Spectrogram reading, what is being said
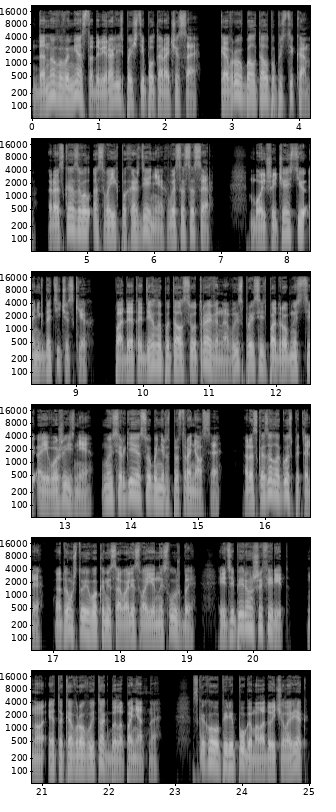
До нового места добирались почти полтора часа. Ковров болтал по пустякам, рассказывал о своих похождениях в СССР, большей частью анекдотических. Под это дело пытался у Травина выспросить подробности о его жизни, но Сергей особо не распространялся. Рассказал о госпитале, о том, что его комиссовали с военной службы, и теперь он шоферит, но это Коврову и так было понятно. С какого перепуга молодой человек,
